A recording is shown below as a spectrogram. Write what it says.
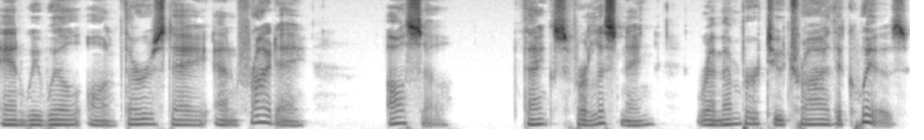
and we will on Thursday and Friday also. Thanks for listening. Remember to try the quiz.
